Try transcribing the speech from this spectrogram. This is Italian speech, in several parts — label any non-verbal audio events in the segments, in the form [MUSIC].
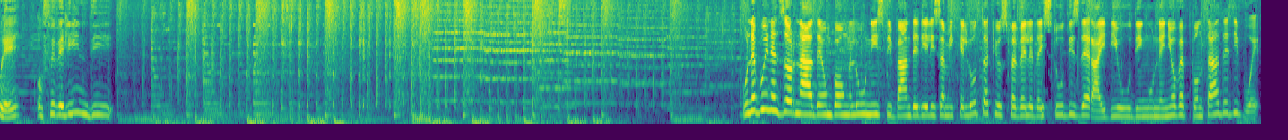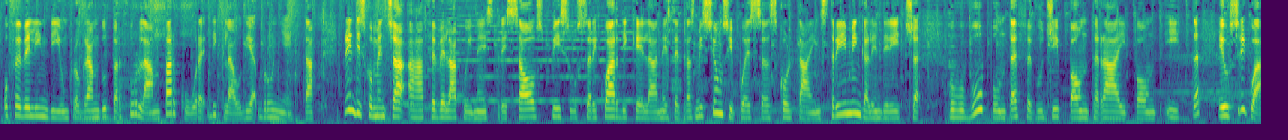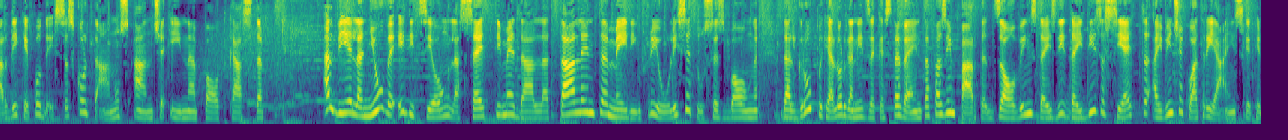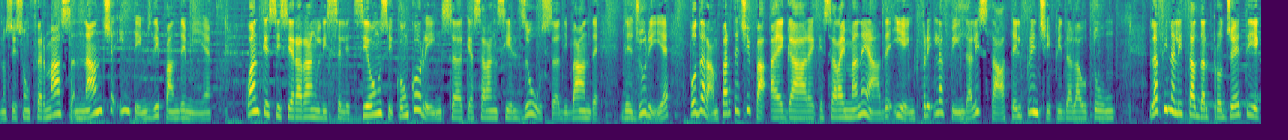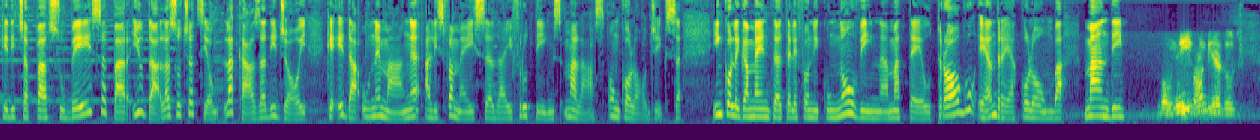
Uè, o Fevelin di... Una buona giornata e un buon lunis di bande di Elisa Michelutta che us fevele dai studi de Rai di Udin, une nuove puntate di Vue o Fevelin di, un programma tut par Furlan parcure di Claudia Brugnetta. Prima scomincia a fevelà con i nostri sospi, sus ricordi che la nostra trasmissione si può ascoltare in streaming all'indirizzo www.fvg.rai.it e us riguardi che potesse ascoltanus anche in podcast. Al via la nuova edizione, la settima, dal Talent Made in Friuli Setusses Bon, dal gruppo che all'organizza questo evento fa in parte Zovings dai, dai 17 ai 24 anni che non si sono fermati neanche in teams di pandemie. Quando si saranno le selezioni, i concorrins, che saranno sia il ZUS di bande de giurie, potranno partecipare alle gare che saranno maneate entri la fin dall'estate e il principi dall'autunno. La finalità del progetto è che di ciappà su base per aiutare l'associazione La Casa di Joy, che è da un eman all'isfameis dai fruttings malas oncologics. In collegamento telefonico con Novin Matteo Trogu e Andrea Colomba. Mandi.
